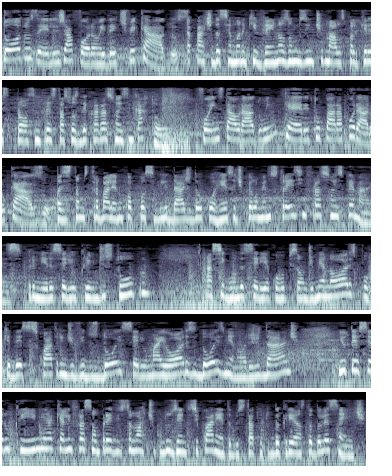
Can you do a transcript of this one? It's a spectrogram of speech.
Todos eles já foram identificados. A partir da semana que vem, nós vamos intimá-los para que eles possam prestar suas declarações em cartório. Foi instaurado um inquérito para apurar o caso. Nós estamos trabalhando com a possibilidade da ocorrência de pelo menos três infrações penais. A primeira seria o crime de estupro, a segunda seria a corrupção de menores, porque desses quatro indivíduos, dois seriam maiores e dois menores de idade. E o terceiro crime é aquela infração prevista no artigo 240 do Estatuto da Criança e do Adolescente,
